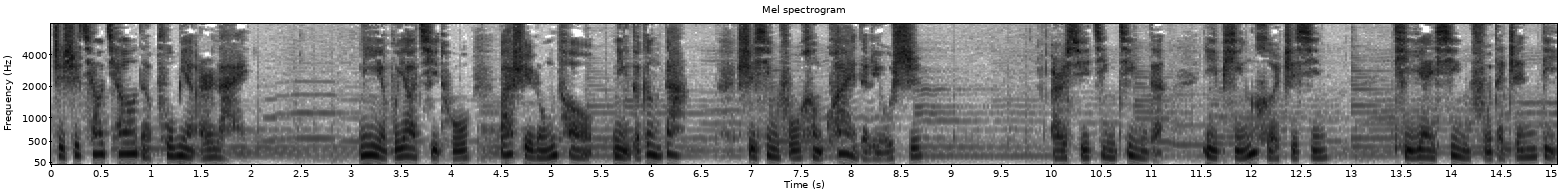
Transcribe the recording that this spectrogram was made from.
只是悄悄的扑面而来。你也不要企图把水龙头拧得更大，使幸福很快的流失，而需静静的以平和之心体验幸福的真谛。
